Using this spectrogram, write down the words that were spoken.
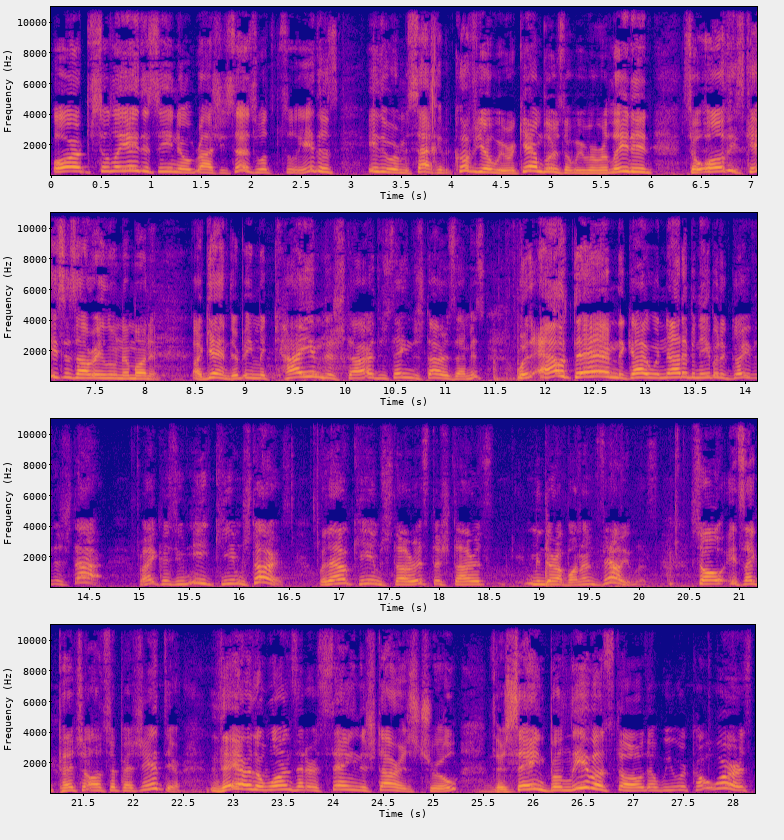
or Psulayedis Yinu. Rashi says, what's Psulayedis? Either we're Mesachid Kuvya, we were gamblers, or we were related. So all these cases are Namanim. Again, they're being Mekayim the star, they're saying the star is Emes. Without them, the guy would not have been able to go for the star, right? Because you need Kiyim stars. Without kiyum staris, the staris mindarabanan valueless. So it's like Pesha also Pesha Hitir. They are the ones that are saying the star is true. They're saying, believe us though, that we were coerced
